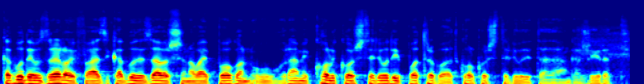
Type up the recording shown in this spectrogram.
kad bude u zreloj fazi, kad bude završen ovaj pogon u Rami, koliko ćete ljudi potrebovati, koliko ćete ljudi tada angažirati?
